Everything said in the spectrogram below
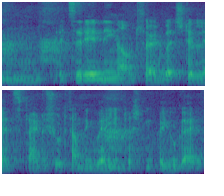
Mm, it's raining outside but still let's try to shoot something very interesting for you guys.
